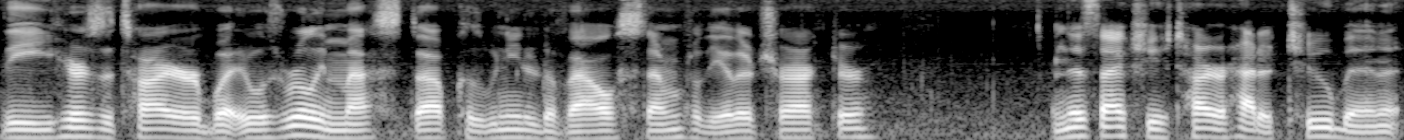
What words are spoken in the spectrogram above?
the here's the tire, but it was really messed up because we needed a valve stem for the other tractor. And this actually tire had a tube in it.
